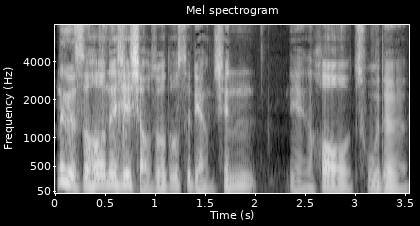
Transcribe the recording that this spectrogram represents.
那个时候，那些小说都是两千年后出的，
